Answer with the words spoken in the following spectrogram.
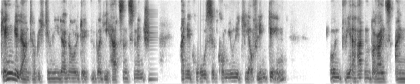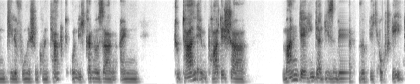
Kennengelernt habe ich Tim Niedernolte über die Herzensmenschen, eine große Community auf LinkedIn. Und wir hatten bereits einen telefonischen Kontakt. Und ich kann nur sagen, ein total empathischer Mann, der hinter diesen Werten wirklich auch steht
